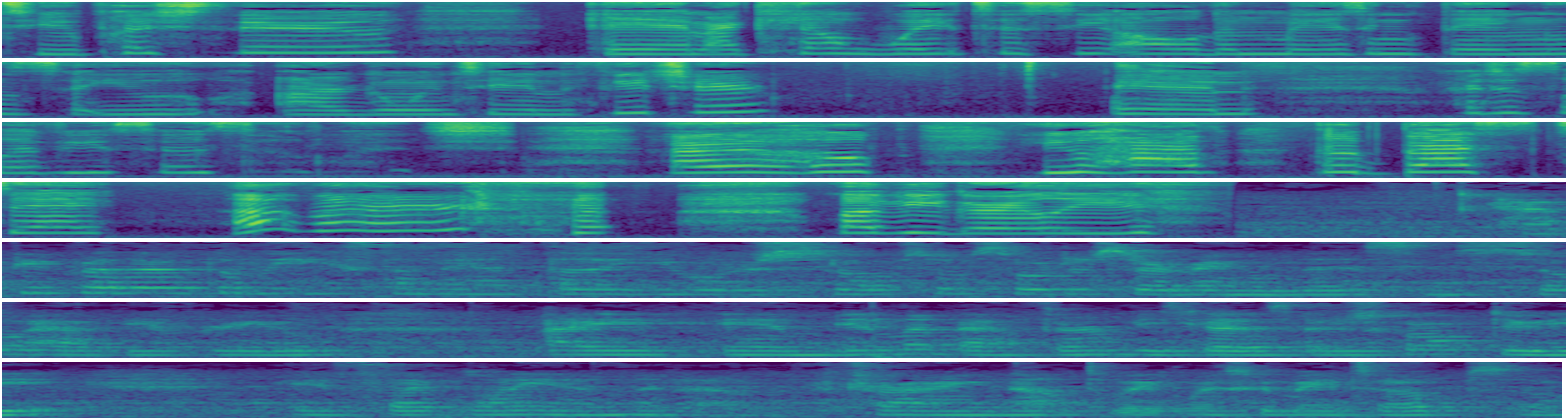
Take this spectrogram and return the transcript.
to push through. And I can't wait to see all the amazing things that you are going to in the future. And I just love you so, so much. I hope you have the best day ever. love you, girly. Happy Brother of the Week, Samantha. You are so, so, so deserving of this. I'm so happy for you. I am in my bathroom because I just got off duty. It's like 1 a.m. and I'm trying not to wake my schoolmates up, so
